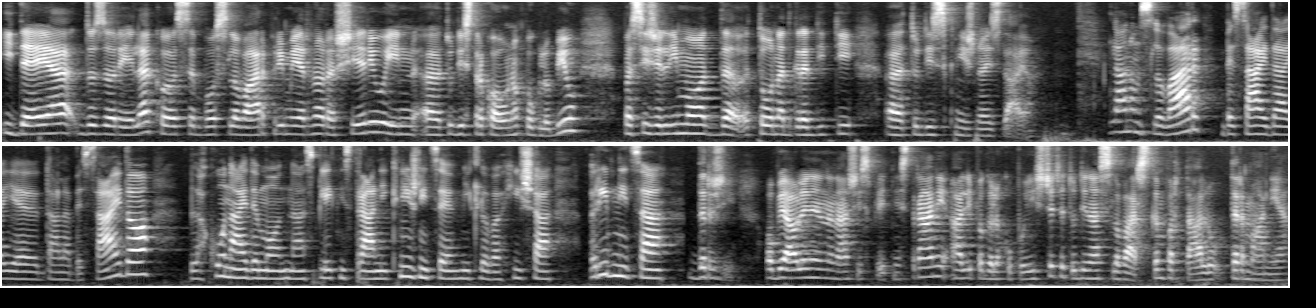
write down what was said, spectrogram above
ideja dozorela, ko se bo slovar primerno razširil in uh, tudi strokovno poglobil, pa si želimo to nadgraditi uh, tudi s knjižno izdajo. Glavnom slovar Besajda je dala Besajdo, lahko najdemo na spletni strani knjižnice Miklova hiša Ribnica. Drži objavljen na naši spletni strani ali pa ga lahko poiščete tudi na slovarskem portalu Termanija.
